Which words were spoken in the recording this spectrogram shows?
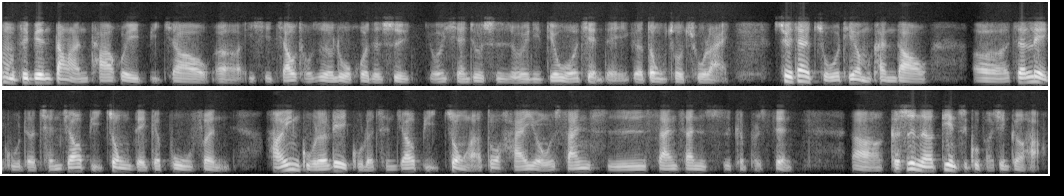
那么这边当然它会比较呃一些交投热络，或者是有一些就是所谓你丢我捡的一个动作出来，所以在昨天我们看到呃在类股的成交比重的一个部分，航运股的类股的成交比重啊都还有三十三、三十四个 percent 啊，可是呢电子股表现更好，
